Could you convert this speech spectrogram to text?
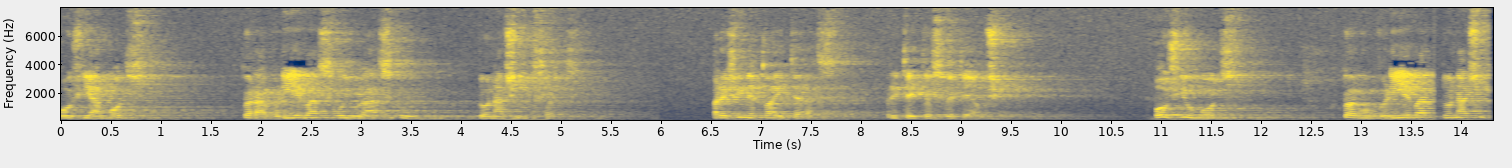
Božia moc, ktorá vlieva svoju lásku do našich srdc. Prežíme to aj teraz, pri tejto svetej omši. Božiu moc, ktorú vlieva do našich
